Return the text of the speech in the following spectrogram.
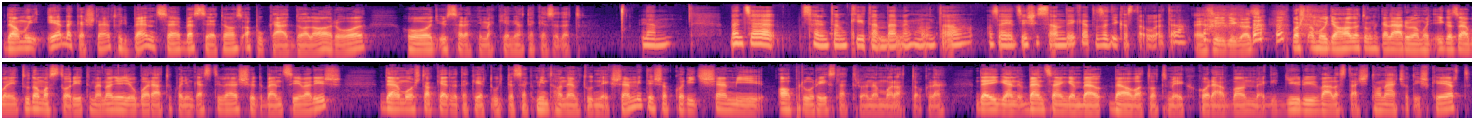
De amúgy érdekes lehet, hogy Bence beszélte az apukáddal arról, hogy ő szeretné megkérni a te kezedet. Nem. Bence szerintem két embernek mondta az eljegyzési szándékát, az egyik azt te voltál. Ez így igaz. Most amúgy a hallgatóknak elárulom, hogy igazából én tudom a sztorit, mert nagyon jó barátok vagyunk Esztivel, sőt Bencével is, de most a kedvetekért úgy teszek, mintha nem tudnék semmit, és akkor így semmi apró részletről nem maradtok le. De igen, Bence engem be, beavatott még korábban, meg gyűrű választási tanácsot is kért.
